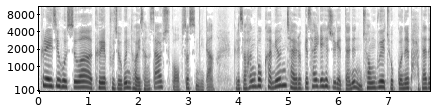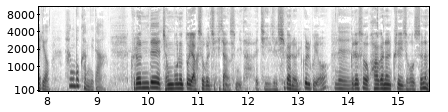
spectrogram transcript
크레이지 호스와 그의 부족은 더 이상 싸울 수가 없었습니다. 그래서 항복하면 자유롭게 살게 해주겠다는 정부의 조건을 받아들여 항복합니다. 그런데 정부는 또 약속을 지키지 않습니다. 질질 시간을 끌고요. 네. 그래서 화가 난 크레이지 호스는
